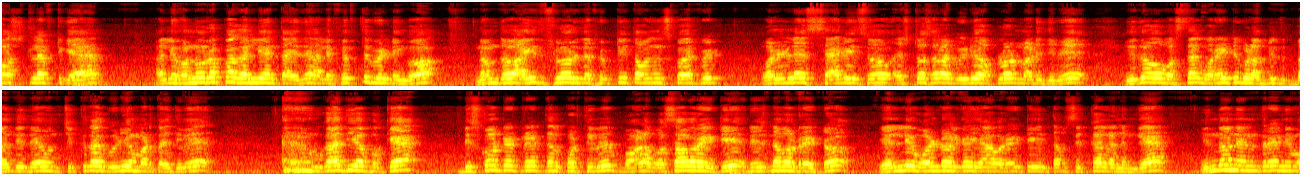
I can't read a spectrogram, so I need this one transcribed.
ಫಸ್ಟ್ ಲೆಫ್ಟ್ಗೆ ಅಲ್ಲಿ ಹೊನ್ನೂರಪ್ಪ ಗಲ್ಲಿ ಅಂತ ಇದೆ. ಅಲ್ಲಿ ಫಿಫ್ತ್ ಬಿಲ್ಡಿಂಗು ನಮ್ಮದು ಐದು ಫ್ಲೋರ್ ಇದೆ. ಫಿಫ್ಟಿ ತೌಸಂಡ್ ಸ್ಕ್ವೇರ್ ಫೀಟ್ ಒಳ್ಳೆ ಸ್ಯಾರೀಸು. ಎಷ್ಟೋ ಸಲ ವಿಡಿಯೋ ಅಪ್ಲೋಡ್ ಮಾಡಿದ್ದೀವಿ ಇದು ಹೊಸ್ದಾಗಿ ವೆರೈಟಿಗಳು ಹಬ್ಬಿ ಬಂದಿದೆ. ಒಂದು ಚಿಕ್ಕದಾಗಿ ವಿಡಿಯೋ ಮಾಡ್ತಾ ಇದ್ದೀವಿ. ಯುಗಾದಿ ಹಬ್ಬಕ್ಕೆ ಡಿಸ್ಕೌಂಟೆಡ್ ರೇಟ್ದಲ್ಲಿ ಕೊಡ್ತೀವಿ. ಭಾಳ ಹೊಸ ವೆರೈಟಿ ರೀಸನಬಲ್ ರೇಟು ಎಲ್ಲಿ ವರ್ಲ್ಡ್ ಒಳಗೆ ಯಾವ ವೆರೈಟಿ ಇಂಥ ಸಿಕ್ಕಲ್ಲ ನಿಮಗೆ. ಇನ್ನೊಂದೇನೆಂದರೆ ನೀವು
